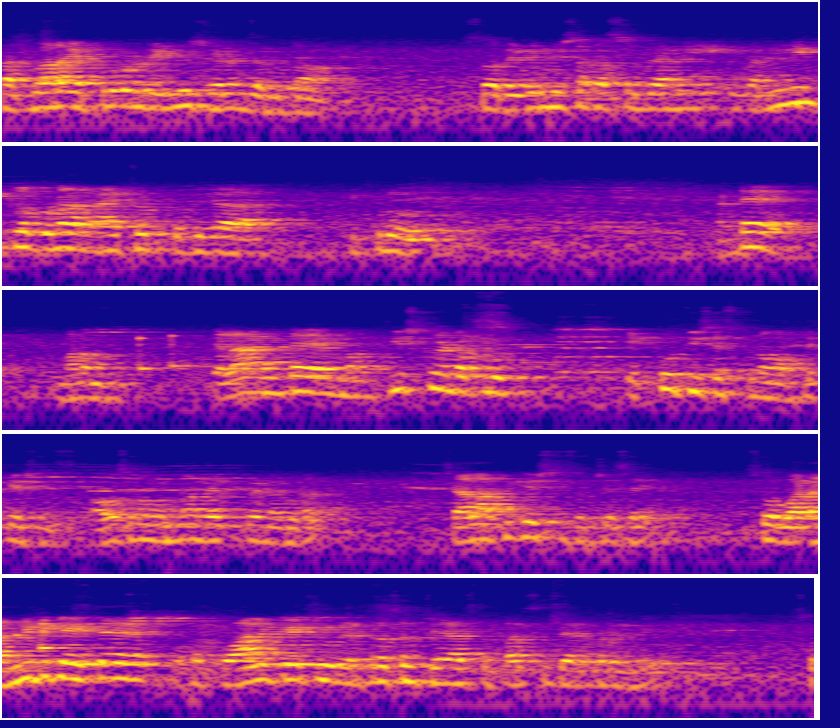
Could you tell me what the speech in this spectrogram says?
తద్వారా ఎప్పుడు కూడా రివ్యూస్ చేయడం జరుగుతూ ఉంది. సో రెవెన్యూ సరస్సులు కానీ ఇవన్నింటిలో కూడా రాయచోటు కొద్దిగా ఇప్పుడు అంటే మనం ఎలా అంటే మనం తీసుకునేటప్పుడు ఎక్కువ తీసేసుకున్నాం అప్లికేషన్స్. అవసరం ఉన్నా లేకపోయినా కూడా చాలా అప్లికేషన్స్ వచ్చేసాయి. సో వాటన్నిటికైతే అయితే ఒక క్వాలిటేటివ్ రిప్రజెంట్ చేయాల్సిన పరిస్థితి ఏర్పడింది. సో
